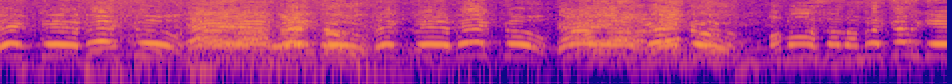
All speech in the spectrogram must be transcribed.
ಬೇಕೇ? ಬೇಕು. ಬೇಕೇ? ಬೇಕು. ಬಾಬಾ ಸಾಹೇಬ್ ಅಂಬೇಡ್ಕರ್ಗೆ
